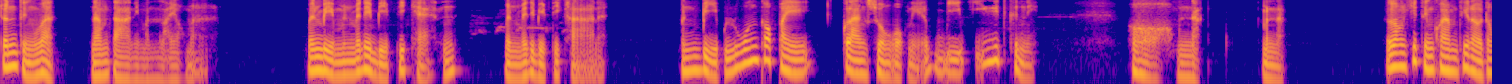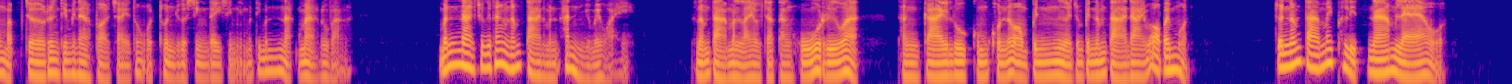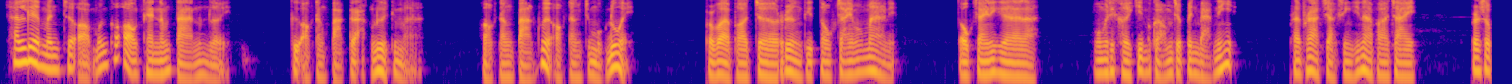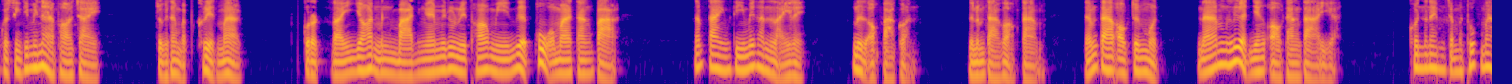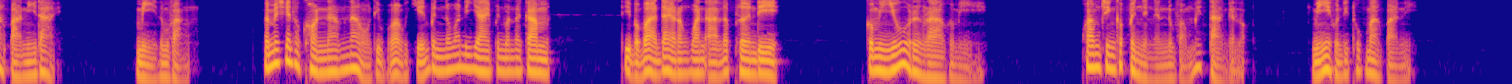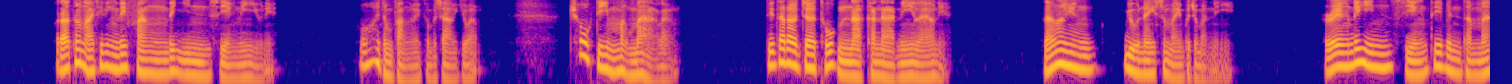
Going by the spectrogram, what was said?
จนถึงว่าน้ำตานี่มันไหลออกมา มันบีบมันไม่ได้บีบที่แขน มันไม่ได้บีบที่ขานะ มันบีบล้วงเข้าไปกลางทรวงอกเนี่ยบีบยืดขึ้นนี่ โอ้ มันหนัก มันหนัก ลองคิดถึงความที่เราต้องแบบเจอเรื่องที่ไม่น่าพอใจ ต้องอดทนอยู่กับสิ่งใดสิ่งหนึ่งมันที่มันหนักมากระหว่างมันหนักจนกระทั่งน้ำตามันอั้นอยู่ไม่ไหว น้ำตามันไหลออกจากทางหูหรือว่าทางกายรูขุมขนแล้วออกเป็นเหงื่อจนเป็นน้ำตาได้มันออกไปหมด จนน้ำตาไม่ผลิตน้ำแล้ว ถ้าเลือดมันจะออกมันก็ออกแทนน้ำตานุ่นเลย คือออกทางปากกระอักเลือดขึ้นมา ออกทางปากด้วยออกทางจมูกด้วย เพราะว่าพอเจอเรื่องที่ตกใจมากๆเนี่ย ตกใจนี่คืออะไรล่ะผมไม่ได้เคยคิดมาก่อนมันจะเป็นแบบนี้พระพรากจากสิ่งที่น่าพอใจ ประสบกับสิ่งที่ไม่น่าพอใจจนกระทั่งแบบเครียดมาก กรดไหลย้อนมันบาดยังไงไม่รู้ในท้องมีเลือดพุ่งออกมาทางปาก น้ำตาบางทีไม่ทันไหลเลยเลือดออกปากก่อนแล้วน้ำตาก็ออกตาม น้ำตาออกจนหมด น้ำเลือดยังออกทางตาอีกอคนอะไรมันจะมาทุกข์มากป่านนี้ได้ มีทุกฝังมันไม่ใช่ละครน้ำเน่าที่บอกว่าเขียนเป็นนวนิยายเป็นวรรณกรรม ที่แบบว่าได้รางวัลอ่านแล้วเพลินดี ก็มียุเรื่องราวก็มี ความจริงก็เป็นอย่างนั้นทุกฝังไม่ต่างกันหรอก มีคนที่ทุกข์มากป่านนี้ เราทั้งหลายที่ยังได้ฟังได้ยินเสียงนี้อยู่เนี่ยโอ้ยทำฟังเลยข้าพเจ้าคิดว่าโชคดีมากๆแล้ว ที่ถ้าเราเจอทุกข์หนักขนาดนี้แล้วเนี่ย แล้วเรายังอยู่ในสมัยปัจจุบันนี้เรายังได้ยินเสียงที่เป็นธรรมะ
